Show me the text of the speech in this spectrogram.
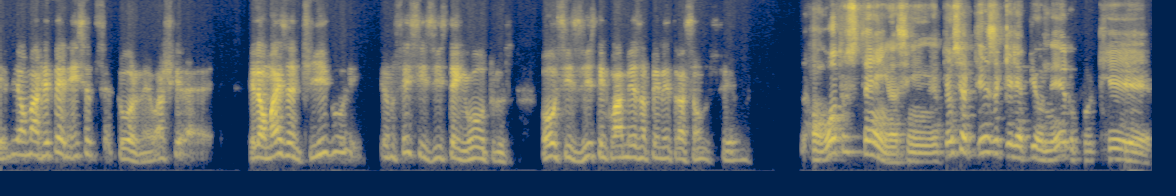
ele é uma referência do setor, né? Eu acho que ele é, ele é o mais antigo, eu não sei se existem outros, ou se existem com a mesma penetração do seu. Não, outros têm, assim, eu tenho certeza que ele é pioneiro, porque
